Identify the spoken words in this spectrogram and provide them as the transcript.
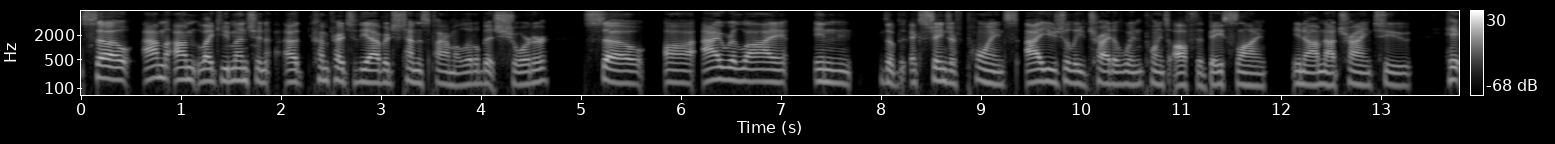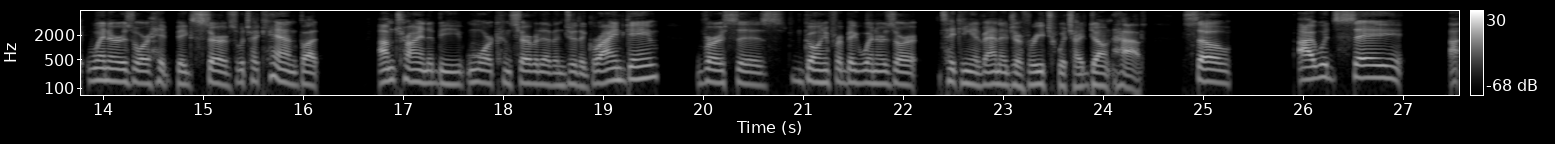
So I'm I'm like you mentioned, uh, compared to the average tennis player, I'm a little bit shorter. So uh, I rely in the exchange of points, I usually try to win points off the baseline. You know, I'm not trying to hit winners or hit big serves, which I can, but I'm trying to be more conservative and do the grind game versus going for big winners or taking advantage of reach, which I don't have. So I would say I,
